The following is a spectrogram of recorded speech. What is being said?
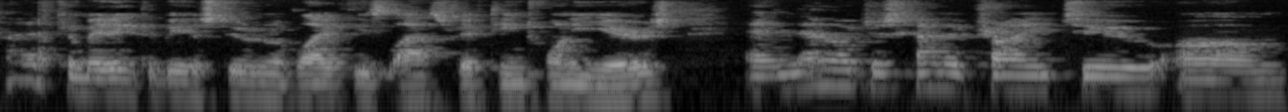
kind of committing to be a student of life these last 15, 20 years and now just kind of trying to um,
